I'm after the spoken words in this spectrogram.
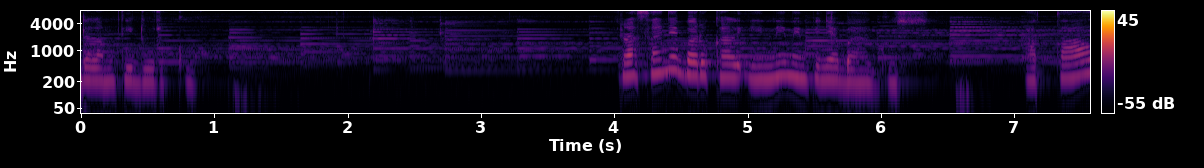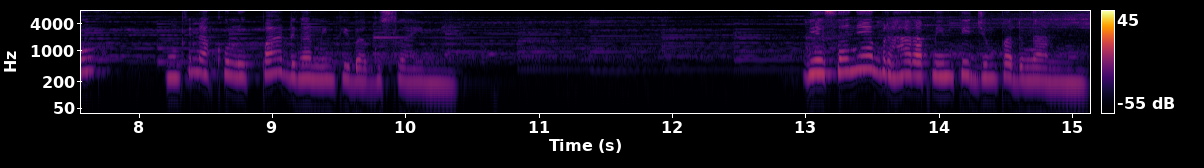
dalam tidurku. Rasanya baru kali ini mimpinya bagus. Atau mungkin aku lupa dengan mimpi bagus lainnya Biasanya berharap mimpi jumpa denganmu,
